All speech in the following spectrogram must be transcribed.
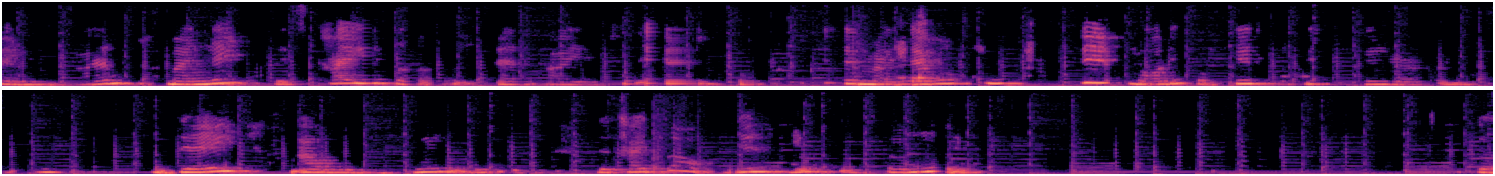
everyone, my name is Khai Ze and I am in my level 2 fifth module for fifth grade Today I will be reading the title of this book is The Moon. The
